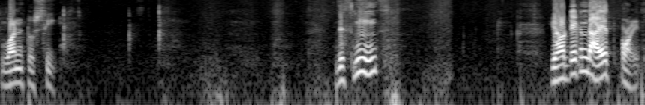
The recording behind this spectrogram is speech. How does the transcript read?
1 to c. This means you have taken the ith point,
